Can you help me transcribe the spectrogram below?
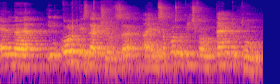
And uh, in all of these lectures, uh, I am supposed to teach from 10 to 2.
